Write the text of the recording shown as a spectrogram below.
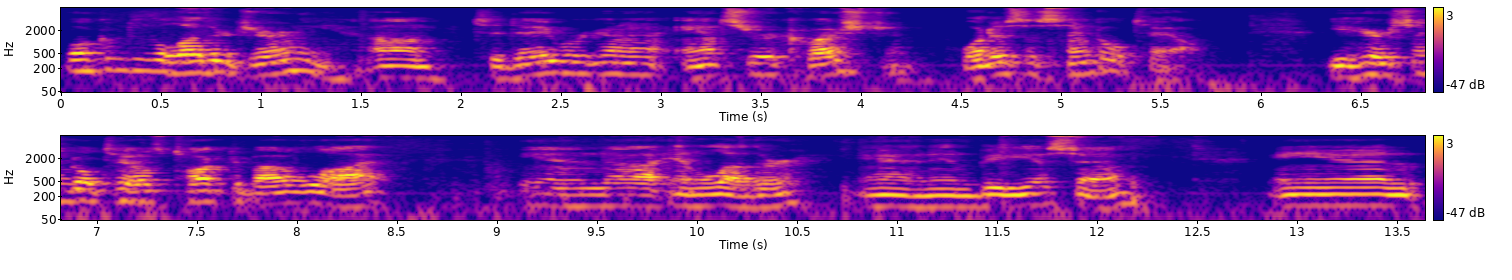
Welcome to the Leather Journey. Um, today we're going to answer a question. What is a single tail? You hear single tails talked about a lot in, uh, in leather and in BDSM. And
